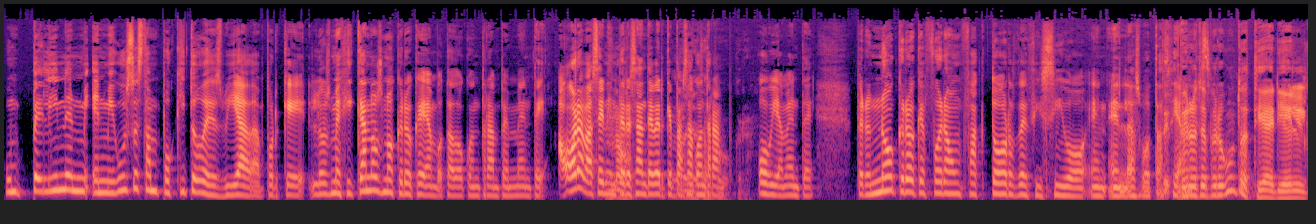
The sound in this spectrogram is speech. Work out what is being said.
un pelín, en, mi gusto está un poquito desviada, porque los mexicanos no creo que hayan votado con Trump en mente. Ahora va a ser interesante ver qué pasa con Trump, obviamente, pero no creo que fuera un factor decisivo en, las votaciones. Pero te pregunto a ti, Ariel,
